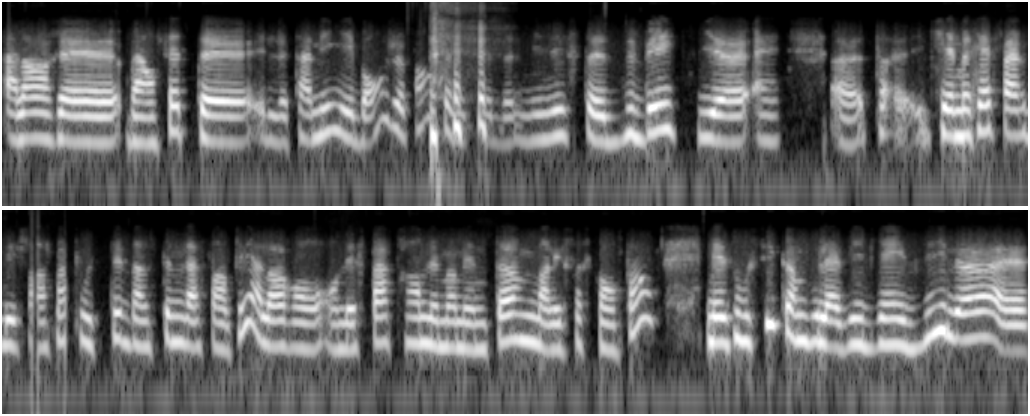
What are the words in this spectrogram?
Alors, euh, ben, en fait, euh, le timing est bon, je pense, avec le ministre Dubé qui, euh, qui aimerait faire des changements positifs dans le système de la santé. Alors, on, on espère prendre le momentum dans les circonstances, mais aussi, comme vous l'avez bien dit, là,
